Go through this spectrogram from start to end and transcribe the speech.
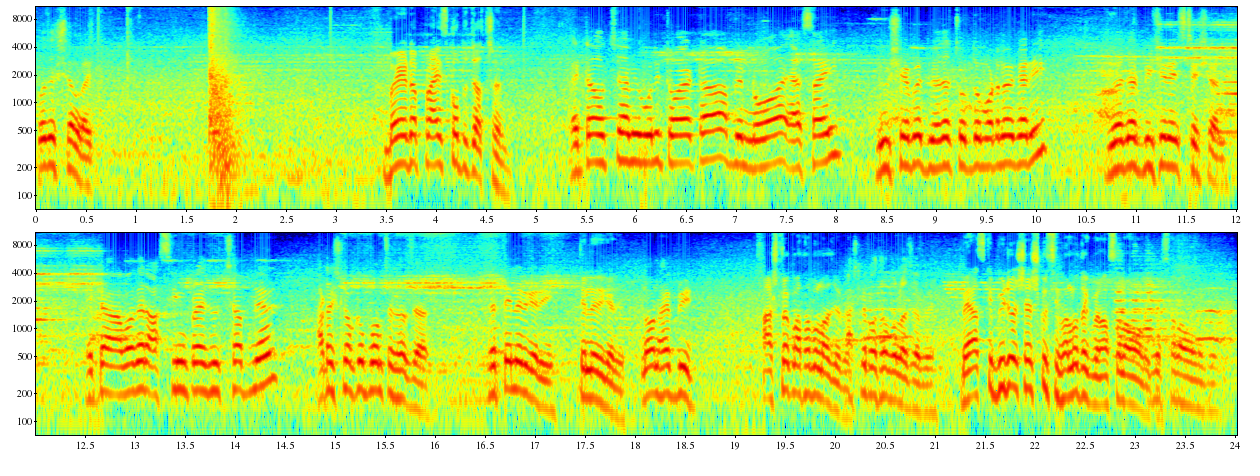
প্রজেকশন লাইট ভাই এটা প্রাইস কত চাচ্ছেন? এটা হচ্ছে আমি বলি টয়োটা আপনি নোয়া এসআই নিউ শেপের দুই হাজার চোদ্দ মডেলের গাড়ি দু হাজার বিশের রেজিস্ট্রেশন এটা আমাদের আস্কিং প্রাইস হচ্ছে আপনার আঠাশ লক্ষ পঞ্চাশ হাজার। এটা তেলের গাড়ি। তেলের গাড়ি। নন হাইব্রিড আসলে কথা বলা যাবে। আসলে কথা বলা যাবে। ভাই আজকে ভিডিও শেষ করছি। ভালো থাকবেন। আসসালামু আলাইকুম। আসসালামু আলাইকুম।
